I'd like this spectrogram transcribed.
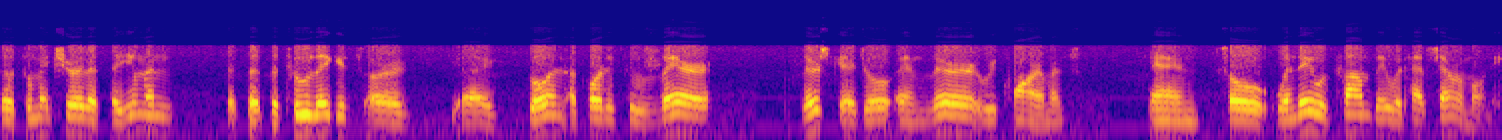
to, to make sure that the human, that the, the two-leggeds are uh, going according to their their schedule and their requirements. And so when they would come, they would have ceremony.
